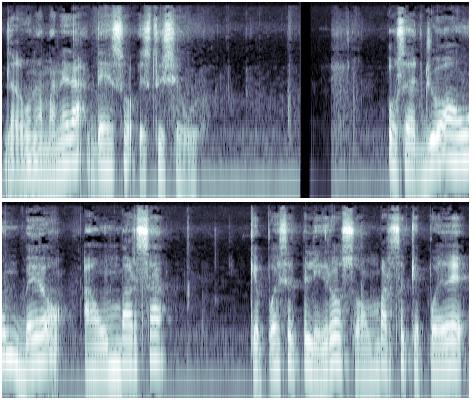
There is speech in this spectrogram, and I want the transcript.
de alguna manera. De eso estoy seguro. O sea, yo aún veo a un Barça que puede ser peligroso, a un Barça que puede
